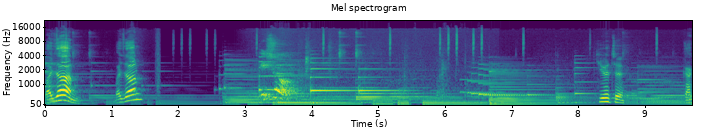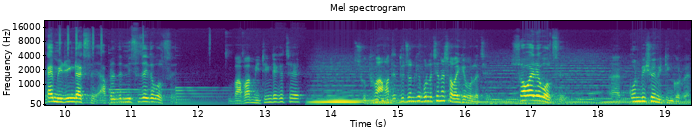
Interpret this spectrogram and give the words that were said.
ভাইজান ভাইজান। কি হয়েছে? কাকায় মিটিং ডাকছে আপনাদের নিচে যাইতে বলছে। বাবা মিটিং ডেকেছে শুধু আমাদের দুজনকে বলেছে না সবাইকে বলেছে? সবাইরে বলছে। আহ, কোন বিষয়ে মিটিং করবেন?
